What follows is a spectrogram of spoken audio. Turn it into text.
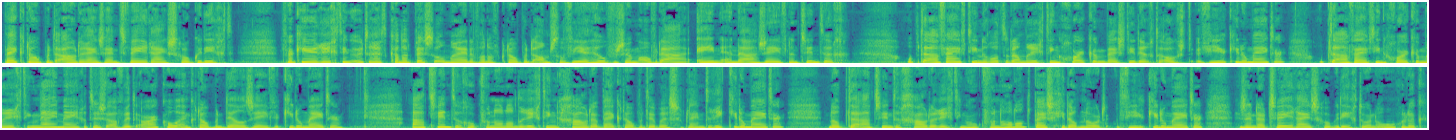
Bij Knopend Oude Rijn zijn twee rijstroken dicht. Verkeer richting Utrecht kan het beste omrijden vanaf Knopend Amstel via Hilversum... over de A1 en de A27. Op de A15 Rotterdam richting Gorkum bij Sliedrecht Oost 4 kilometer. Op de A15 Gorkum richting Nijmegen tussen Afwit Arkel en Knopend Del 7 kilometer. A20 Hoek van Holland richting Gouda bij knooppunt Terbrechtseplein 3 kilometer. En op de A20 Gouda richting Hoek van Holland bij Schiedam-Noord 4 kilometer. Er zijn daar twee rijstroken dicht door een ongeluk.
